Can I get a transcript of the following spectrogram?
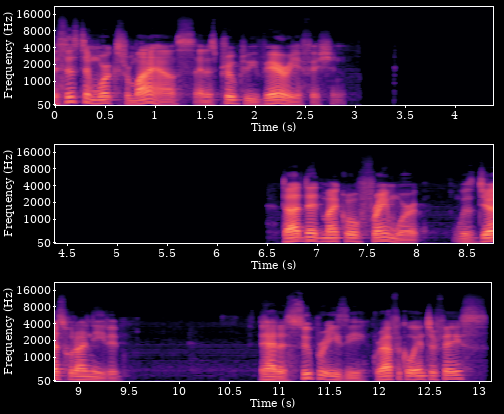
The system works for my house and has proved to be very efficient. .NET Micro Framework was just what I needed. It had a super easy graphical interface,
